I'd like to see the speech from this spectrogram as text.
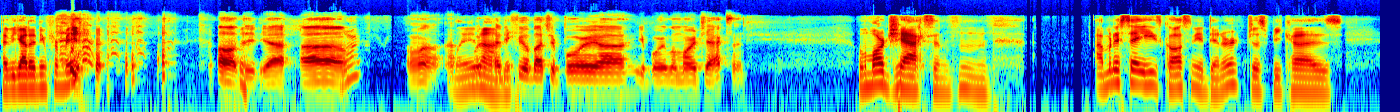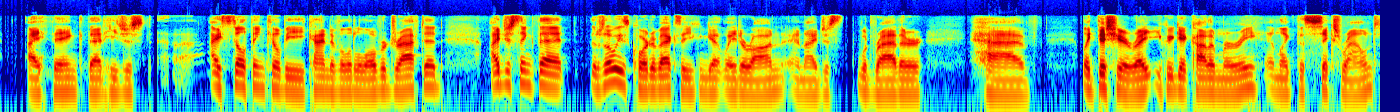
Have you got anything for me? oh, dude, yeah. Um, right. well, what- how do you feel about your boy, uh, your boy Lamar Jackson? Lamar Jackson. Hmm. I'm gonna say he's costing you dinner just because I think that he just. I still think he'll be kind of a little overdrafted. I just think that there's always quarterbacks that you can get later on, and I just would rather have like this year, right? You could get Kyler Murray in like the sixth round,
